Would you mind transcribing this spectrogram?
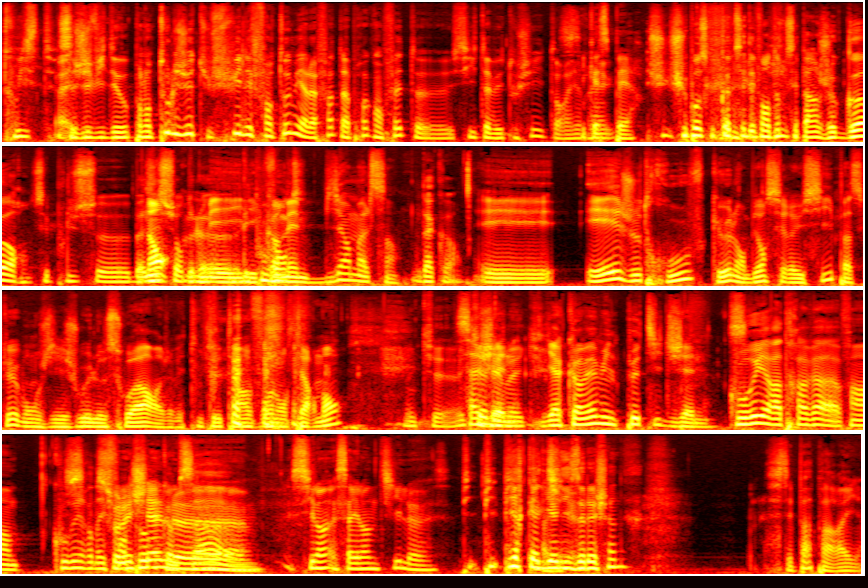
twist, Ouais. ce jeu vidéo. Pendant tout le jeu, tu fuis les fantômes et à la fin, t'apprends qu'en fait, euh, si t'avais touché, il t'aurait C'est rien. Casper. je, je suppose que comme c'est des fantômes, c'est pas un jeu gore, c'est plus euh, basé Non, sur de mais il est quand même bien malsain. D'accord. Et, et je trouve que l'ambiance est réussie parce que bon, j'y ai joué le soir, j'avais tout éteint volontairement. Ça gêne. Il y a quand même une petite gêne. Courir à travers, enfin, courir des Sur fantômes comme ça, euh, euh, Silent Hill. euh, Pi- pi- Pire qu'Alien Ah, Isolation c'est pas pareil.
